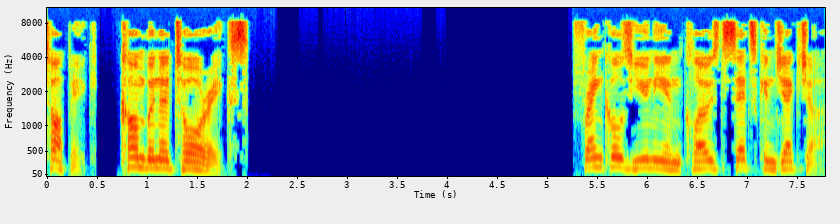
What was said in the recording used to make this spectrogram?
Topic: Combinatorics. Frankl's union closed sets conjecture.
